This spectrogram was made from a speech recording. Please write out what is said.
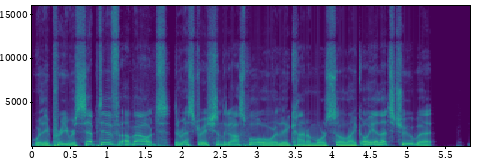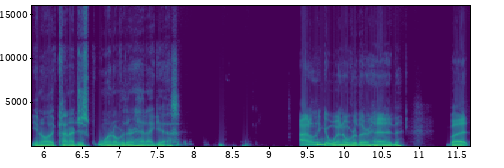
Were they pretty receptive about the restoration of the gospel, or were they kind of more so like, oh yeah, that's true, but you know, it kind of just went over their head, I guess. I don't think it went over their head, but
